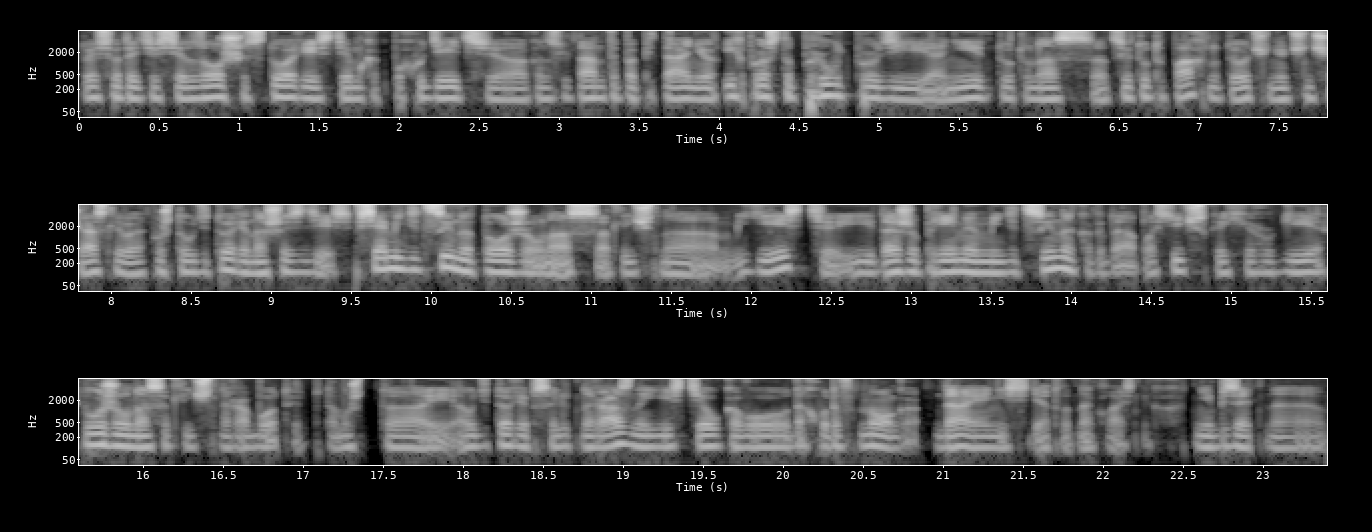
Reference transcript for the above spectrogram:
то есть вот эти все ЗОЖ-истории с тем, как похудеть, э, консультанты по питанию, их просто пруд пруди, они они тут у нас э, цветут и пахнут и очень-очень счастливы, потому что аудитория наша здесь. Вся медицина тоже у нас отлично есть, и даже премиум медицина, когда пластическая хирургия тоже у нас отлично работает, потому что аудитория абсолютно разная, есть те, у кого доходов много, да, и они сидят в одноклассниках. Не обязательно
